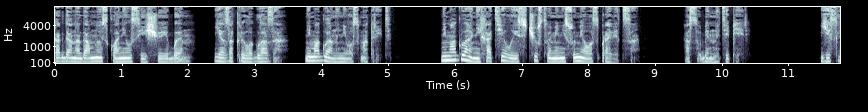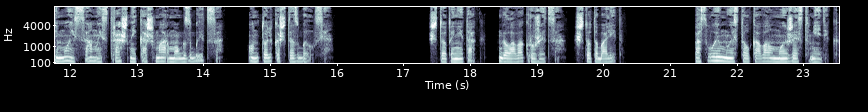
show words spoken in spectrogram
Когда надо мной склонился еще и Бен, я закрыла глаза, не могла на него смотреть. Не могла, не хотела и с чувствами не сумела справиться. Особенно теперь. Если мой самый страшный кошмар мог сбыться, он только что сбылся. Что-то не так, голова кружится, что-то болит. По-своему истолковал мой жест медик.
